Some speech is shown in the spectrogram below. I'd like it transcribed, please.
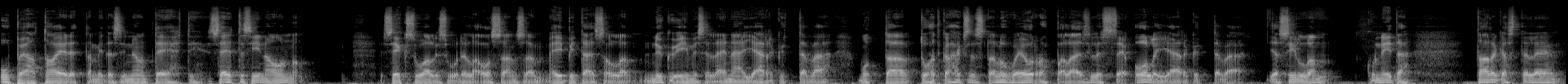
upeaa taidetta, mitä sinne on tehty. Se, että siinä on seksuaalisuudella osansa ei pitäisi olla nykyihmisellä enää järkyttävää, mutta 1800-luvun eurooppalaisille se oli järkyttävää. Ja silloin, kun niitä tarkastelee,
